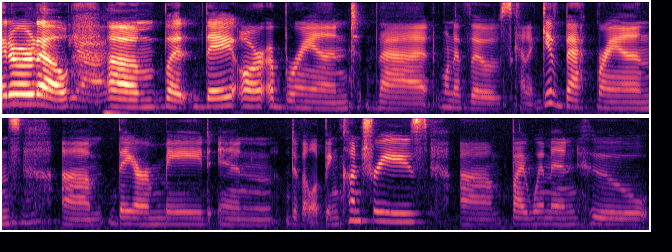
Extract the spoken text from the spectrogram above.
I don't it. know. Yeah. Um, but they are a brand that one of those kind of give back brands. Mhm. Um, they are made in developing countries um, by women who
